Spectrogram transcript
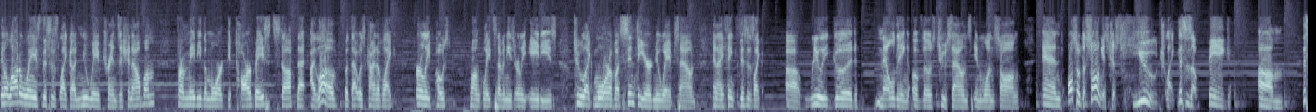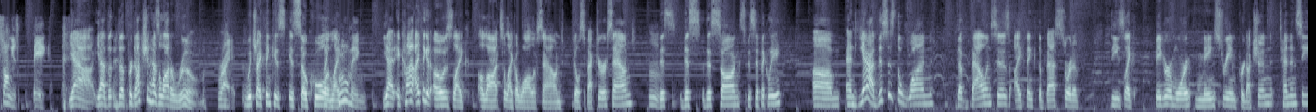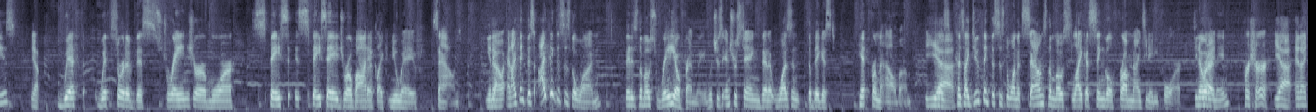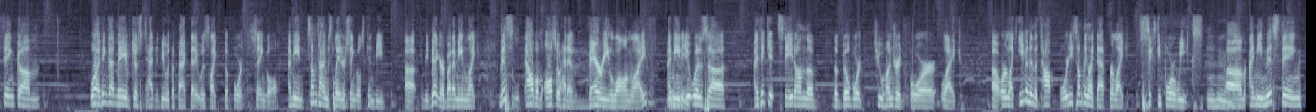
in a lot of ways this is like a new wave transition album from maybe the more guitar based stuff that I love, but that was kind of like early post punk, late 70s, early 80s, to like more of a synthier new wave sound. And I think this is like a really good melding of those two sounds in one song. And also the song is just huge. Like this is a big um this song is big. yeah, yeah. The the production has a lot of room, Right. which I think is is so cool Like, and like booming. yeah. It kind I think it owes like a lot to like a wall of sound, Phil Spector sound. Mm. This this this song specifically, um, and yeah, this is the one that balances. I think the best sort of these like bigger, more mainstream production tendencies. Yep. With with sort of this stranger, more space space age robotic like new wave sound you know and i think this i think this is the one that is the most radio friendly which is interesting that it wasn't the biggest hit from the album Yeah. because i do think this is the one that sounds the most like a single from 1984 do you know what i mean For sure, yeah, and I think, um, well, I think that may have just had to do with the fact that it was like the fourth single. I mean, sometimes later singles can be uh, can be bigger, but I mean, like this album also had a very long life. I mean, it was, uh, I think it stayed on the the Billboard 200 for like, uh, or like even in the top 40, something like that, for like 64 weeks. mm-hmm. Um, I mean, this thing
